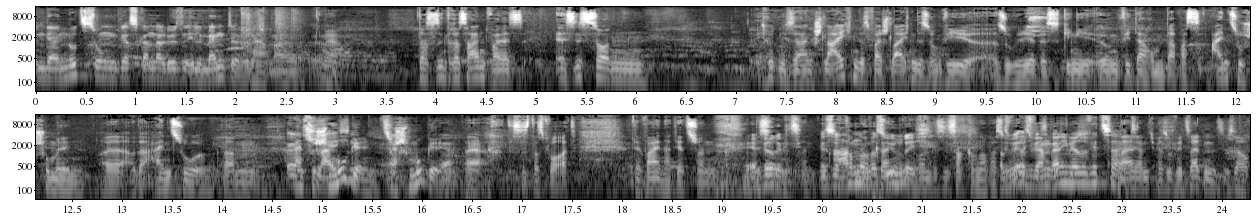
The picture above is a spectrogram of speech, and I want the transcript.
in der Nutzung der skandalösen Elemente, würde ja. ich mal. Äh, ja. Das ist interessant, weil es, es ist so ein ich würde nicht sagen schleichendes, weil schleichendes irgendwie äh, suggeriert, es ginge irgendwie darum, da was einzuschummeln äh, oder einzu, ähm, äh, einzuschmuggeln. Zu ja. schmuggeln. Ja. ja. das ist das Wort. Der Wein hat jetzt schon. Er wirkt. Es kommt noch was übrig. Und es ist auch kommt noch was also übrig. Also wir haben gar nicht mehr so viel Zeit. Nein, wir haben nicht mehr so viel Zeit und es ist auch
